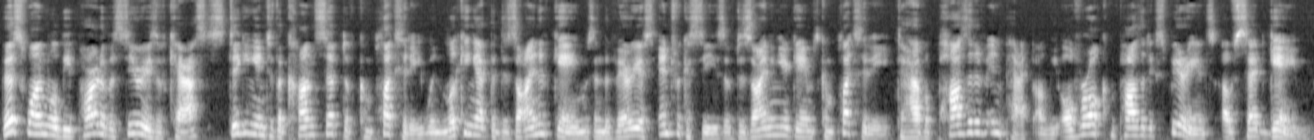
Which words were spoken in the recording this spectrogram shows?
This one will be part of a series of casts digging into the concept of complexity when looking at the design of games and the various intricacies of designing your game's complexity to have a positive impact on the overall composite experience of said game.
